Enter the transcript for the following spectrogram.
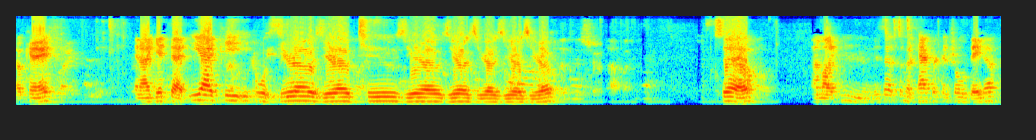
Okay, and I get that EIP equals zero zero two zero zero zero zero zero. So, I'm like, hmm, is that some attacker controlled data?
